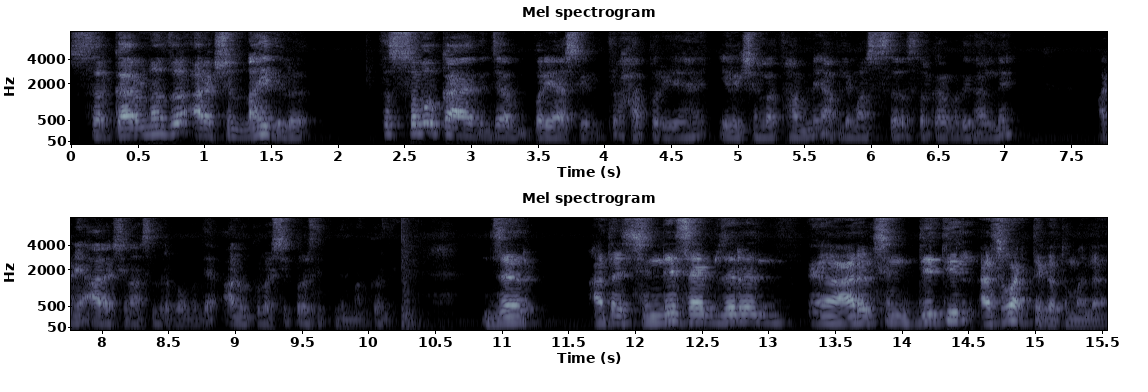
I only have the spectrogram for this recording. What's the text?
सरकारनं जर आरक्षण नाही दिलं तर समोर काय त्यांचा पर्याय असेल तर हा पर्याय आहे इलेक्शनला थांबणे आपले माणसं सरकारमध्ये घालणे आणि आरक्षणासंदर्भामध्ये अनुकूल अशी परिस्थिती निर्माण करणे. जर आता शिंदे साहेब जर आरक्षण देतील असं वाटतंय का तुम्हाला?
